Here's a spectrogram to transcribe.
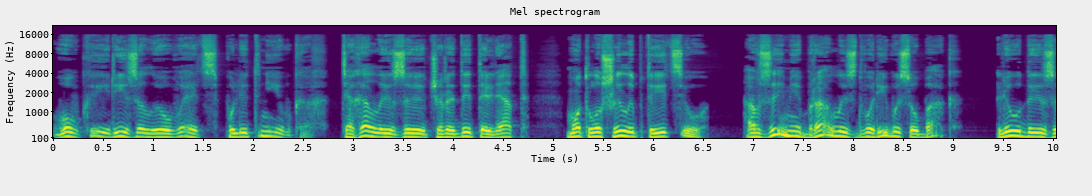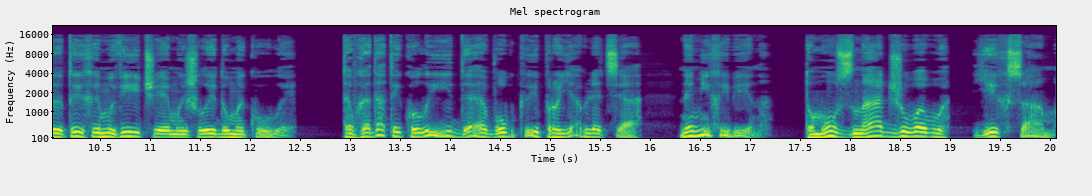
Вовки різали овець по літнівках, тягали з череди телят, мотлошили птицю, а в зимі брали з дворів і собак. Люди з тихим вічаєм йшли до Микули. Та вгадати, коли і де вовки проявляться, не міг і він, тому знаджував їх сам.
